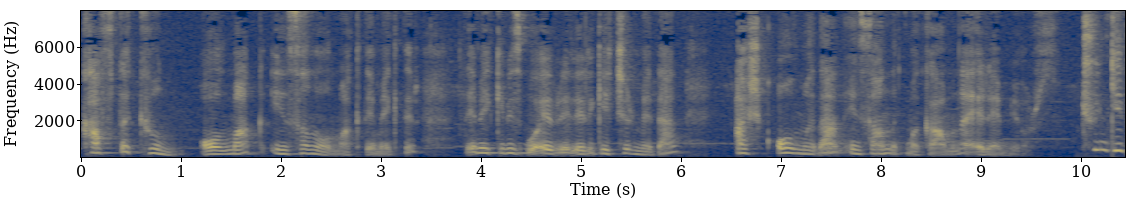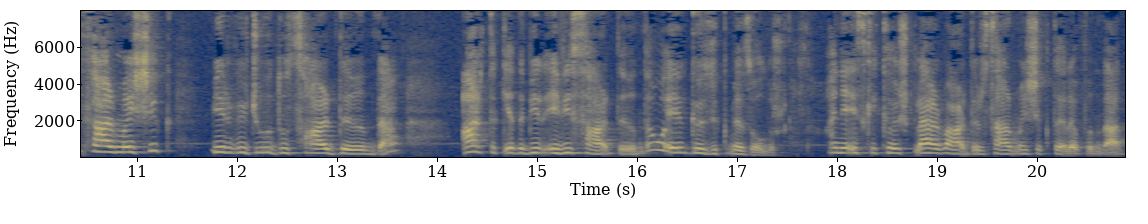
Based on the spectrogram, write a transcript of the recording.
kafta kün olmak, insan olmak demektir. Demek ki biz bu evreleri geçirmeden, aşk olmadan insanlık makamına eremiyoruz. Çünkü sarmaşık bir vücudu sardığında artık ya da bir evi sardığında o ev gözükmez olur. Hani eski köşkler vardır sarmaşık tarafından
